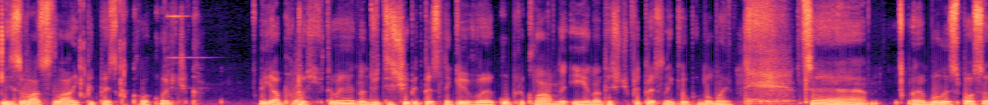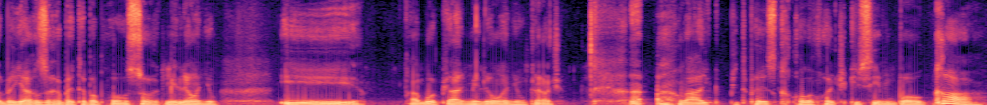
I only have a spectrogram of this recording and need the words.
із вас лайк, підписка, колокольчик. Я буду хітове на 2000 підписників е, куплю клан і на 1000 підписників подумаю. Це е, були способи, як заробити бабло 40 мільйонів і або 5 мільйонів. Коротше. Лайк, підписка, колокольчик і всім пока.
